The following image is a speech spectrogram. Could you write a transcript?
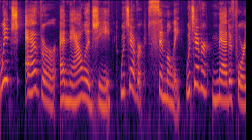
Whichever analogy, whichever simile, whichever metaphor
